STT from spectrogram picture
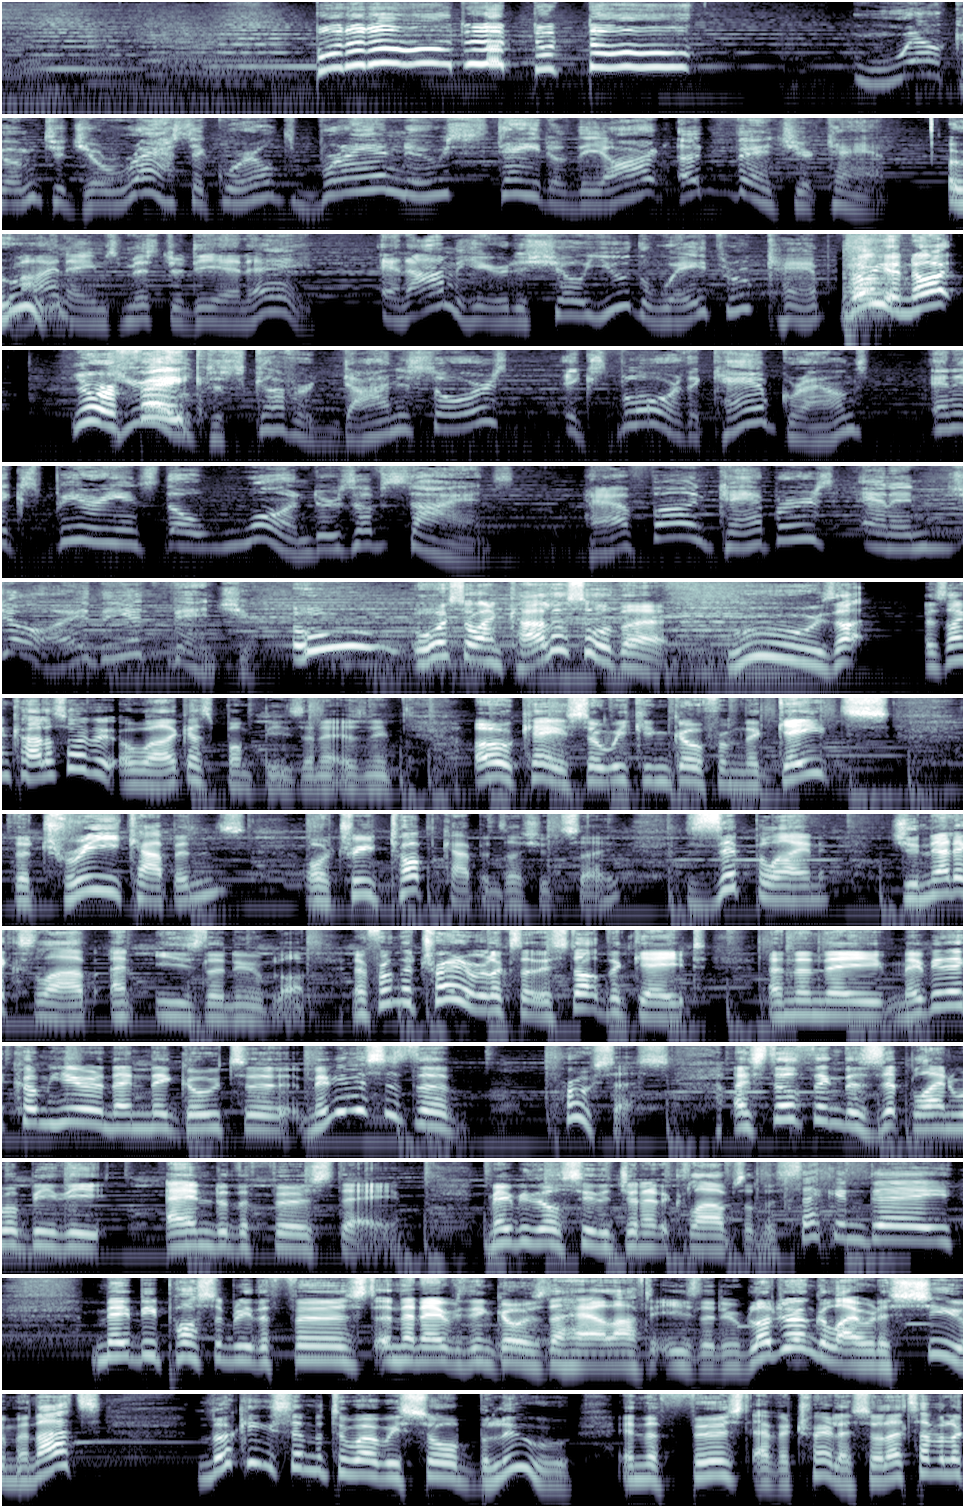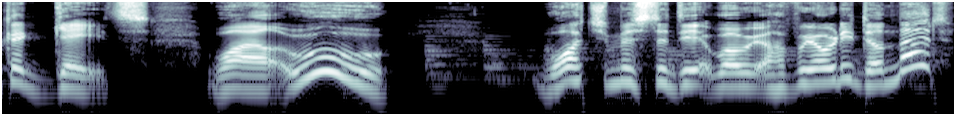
Welcome to Jurassic World's brand new state-of-the-art adventure camp. Ooh. My name's Mr. DNA, and I'm here to show you the way through camp. No, you're not. You're a Here fake. You'll discover dinosaurs, explore the campgrounds, and experience the wonders of science. Have fun, campers, and enjoy the adventure. Ooh. Oh, I saw Ankylosaur there. Ooh, is that is Ankylosaur? Oh, well, I guess Bumpy's in it, isn't he? Okay, so we can go from the gates, the tree cabins, or tree top cabins, I should say, zipline, genetics lab, and Isla Nublar. Now, from the trailer, it looks like they start the gate, and then they maybe they come here, and then they go to maybe this is the process. I still think the zipline will be the end of the first day. Maybe they'll see the genetic labs on the second day maybe possibly the first, and then everything goes to hell after Isla Nublar Jungle, I would assume. And that's looking similar to where we saw Blue in the first ever trailer. So let's have a look at Gates. While, ooh, watch Mr. D. Well, have we already done that?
